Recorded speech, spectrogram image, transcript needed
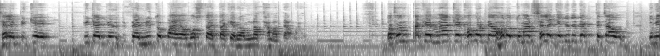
ছেলেটিকে পিটাইতে মৃত পায় অবস্থায় তাকে রমনা আনা হলো। তখন তাকে মাকে খবর দেওয়া হলো, তোমার ছেলেকে যদি দেখতে চাও, তুমি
